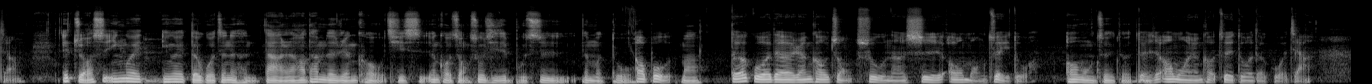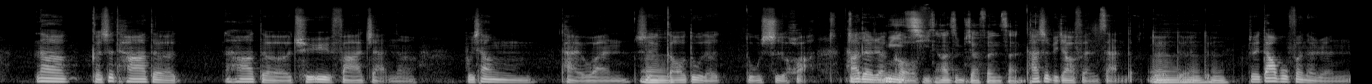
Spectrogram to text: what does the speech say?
这样。哎，主要是因为因为德国真的很大，然后他们的人口其实人口总数其实不是那么多哦，不吗？德国的人口总数呢是欧盟最多，欧盟最多，对，是欧盟人口最多的国家。那可是它的它的区域发展呢，不像台湾是高度的。都市化，它的人口它是比较分散，它是比较分散的，对对对，所以大部分的人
